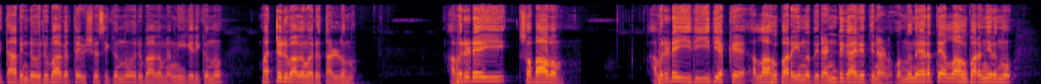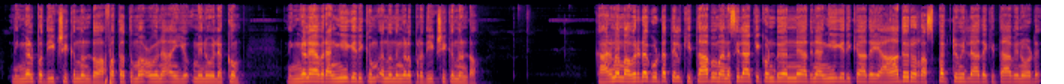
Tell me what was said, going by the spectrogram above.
കിതാബിന്റെ ഒരു ഭാഗത്തെ വിശ്വസിക്കുന്നു ഒരു ഭാഗം അംഗീകരിക്കുന്നു മറ്റൊരു ഭാഗം അവർ തള്ളുന്നു. അവരുടെ ഈ സ്വഭാവം അവരുടെ ഈ രീതിയൊക്കെ അള്ളാഹു പറയുന്നത് രണ്ട് കാര്യത്തിനാണ്. ഒന്ന് നേരത്തെ അള്ളാഹു പറഞ്ഞിരുന്നു നിങ്ങൾ പ്രതീക്ഷിക്കുന്നുണ്ടോ? അഫത്തത്തുമഊന അയ്യുമിനൂലക്കും നിങ്ങളെ അവർ അംഗീകരിക്കും എന്ന് നിങ്ങൾ പ്രതീക്ഷിക്കുന്നുണ്ടോ? കാരണം അവരുടെ കൂട്ടത്തിൽ കിതാബ് മനസ്സിലാക്കിക്കൊണ്ട് തന്നെ അതിനെ അംഗീകരിക്കാതെ യാതൊരു റെസ്പെക്റ്റുമില്ലാതെ കിതാബിനോട്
